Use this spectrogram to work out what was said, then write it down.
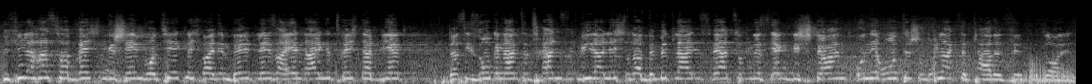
Wie viele Hassverbrechen geschehen wohl täglich, weil den BildleserInnen eingetrichtert wird, dass sie sogenannte Transen widerlich oder bemitleidenswert, zumindest irgendwie störend, unerotisch und unakzeptabel finden sollen.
